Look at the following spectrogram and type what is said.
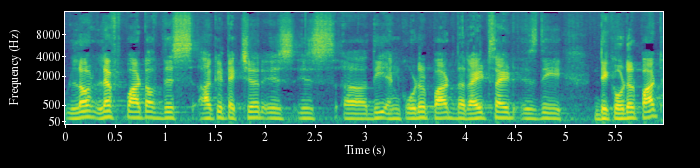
lo- left part of this architecture is, is uh, the encoder part, the right side is the decoder part.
